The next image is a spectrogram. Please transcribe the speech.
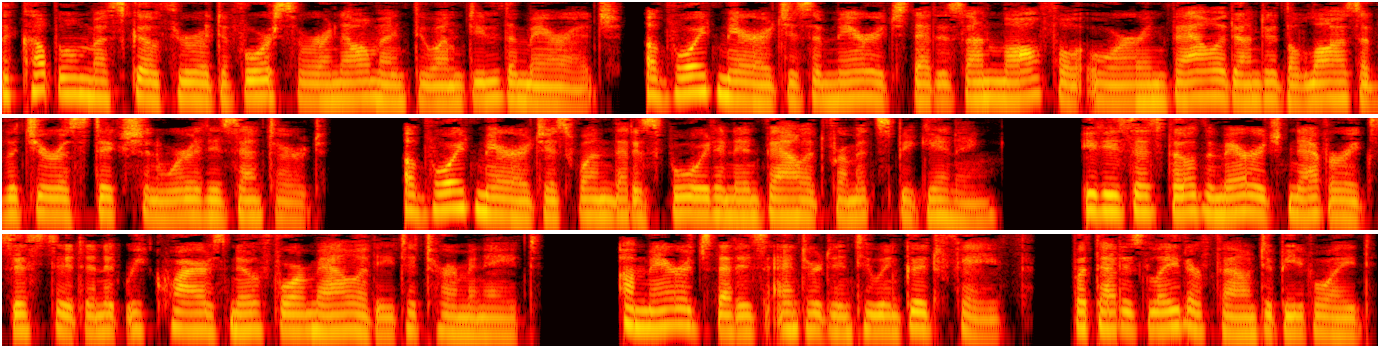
the couple must go through a divorce or annulment to undo the marriage. A void marriage is a marriage that is unlawful or invalid under the laws of the jurisdiction where it is entered. A void marriage is one that is void and invalid from its beginning. It is as though the marriage never existed and it requires no formality to terminate. A marriage that is entered into in good faith, but that is later found to be void,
